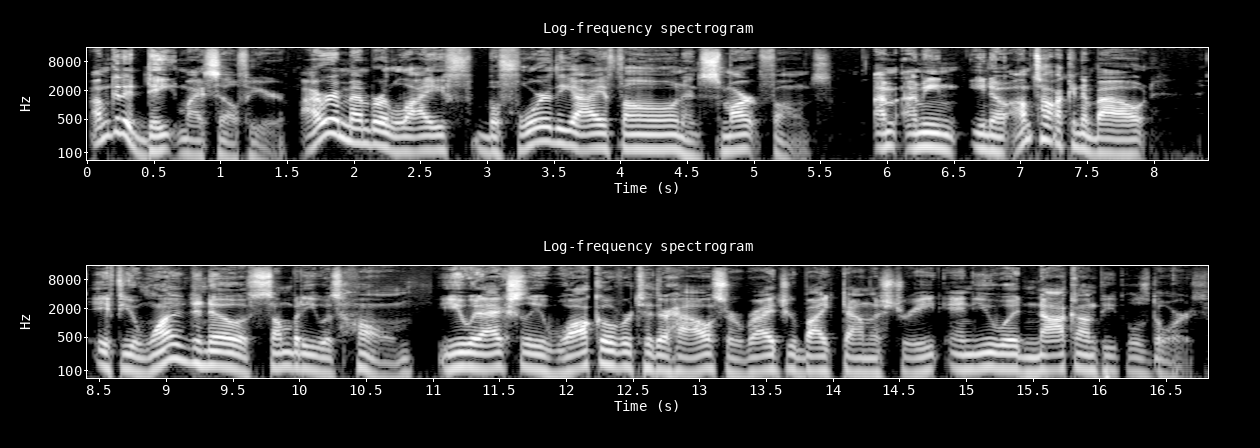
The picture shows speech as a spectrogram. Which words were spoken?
I'm going to date myself here. I remember life before the iPhone and smartphones. I'm, I mean, you know, I'm talking about if you wanted to know if somebody was home, you would actually walk over to their house or ride your bike down the street and you would knock on people's doors,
